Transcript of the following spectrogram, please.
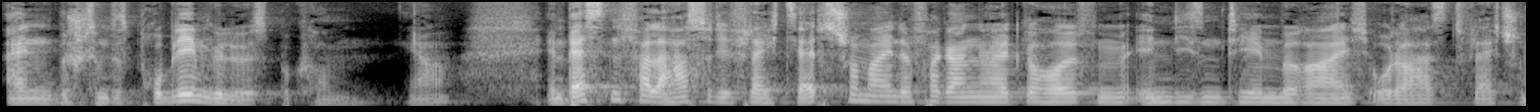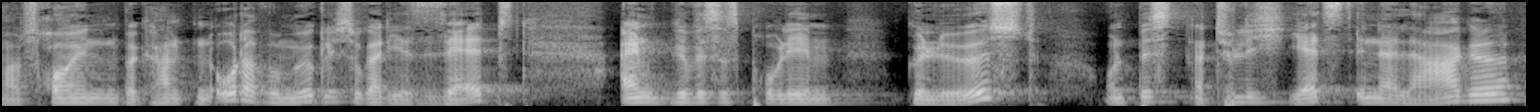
ein bestimmtes Problem gelöst bekommen. Ja? Im besten Falle hast du dir vielleicht selbst schon mal in der Vergangenheit geholfen in diesem Themenbereich oder hast vielleicht schon mal Freunden, Bekannten oder womöglich sogar dir selbst ein gewisses Problem gelöst und bist natürlich jetzt in der Lage,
